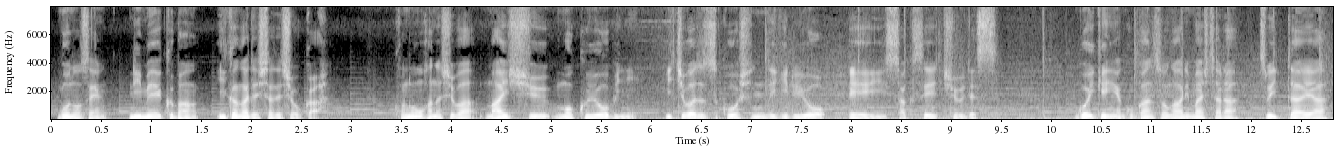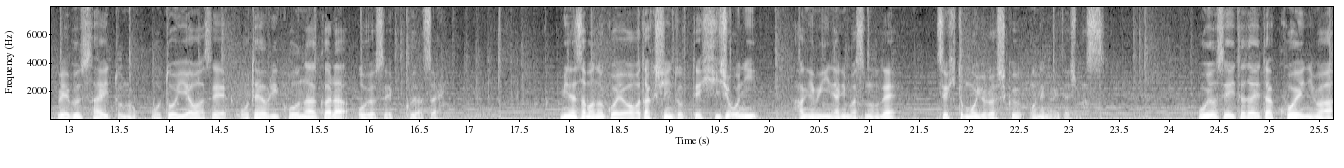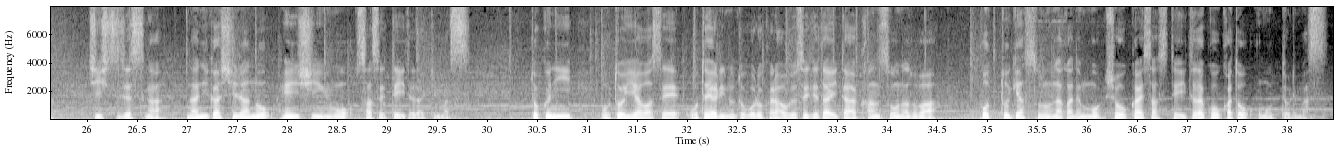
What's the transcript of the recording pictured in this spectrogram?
5の線リメイク版いかがでしたでしょうか？このお話は毎週木曜日に1話ずつ更新できるよう鋭意作成中です。ご意見やご感想がありましたら Twitter やウェブサイトのお問い合わせお便りコーナーからお寄せください。皆様の声は私にとって非常に励みになりますのでぜひともよろしくお願いいたします。お寄せいただいた声には実質ですが何かしらの返信をさせていただきます。特にお問い合わせお便りのところからお寄せいただいた感想などはポッドキャストの中でも紹介させていただこうかと思っております。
